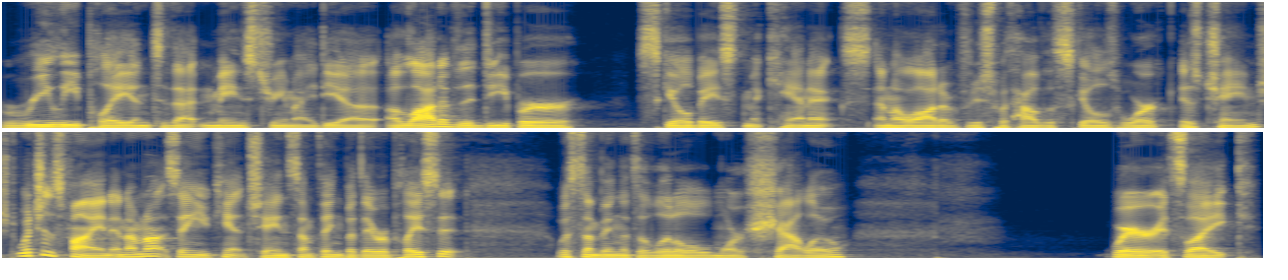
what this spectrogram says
really play into that mainstream idea. A lot of the deeper skill based mechanics and a lot of just with how the skills work is changed, which is fine. And I'm not saying you can't change something, but they replace it with something that's a little more shallow, where it's like,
